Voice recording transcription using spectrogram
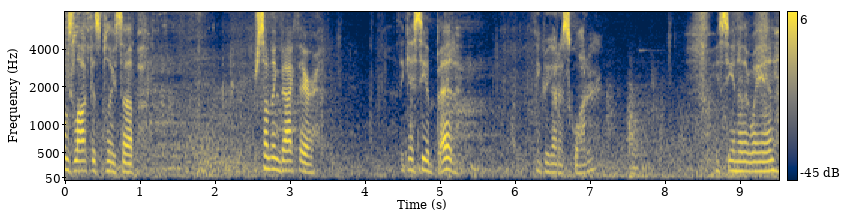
Someone's locked this place up. There's something back there. I think I see a bed. Think we got a squatter? You see another way in?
